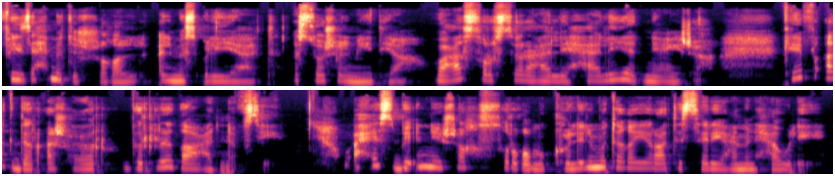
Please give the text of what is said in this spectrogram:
في زحمة الشغل، المسؤوليات، السوشيال ميديا، وعصر السرعة اللي حاليا نعيشة، كيف أقدر أشعر بالرضا عن نفسي؟ وأحس بإني شخص رغم كل المتغيرات السريعة من حولي.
